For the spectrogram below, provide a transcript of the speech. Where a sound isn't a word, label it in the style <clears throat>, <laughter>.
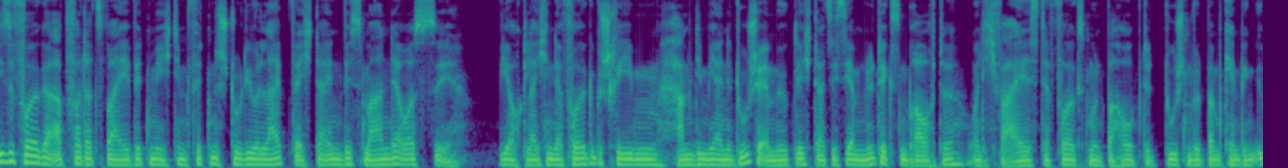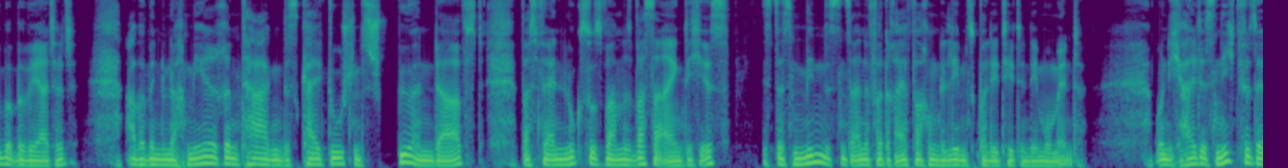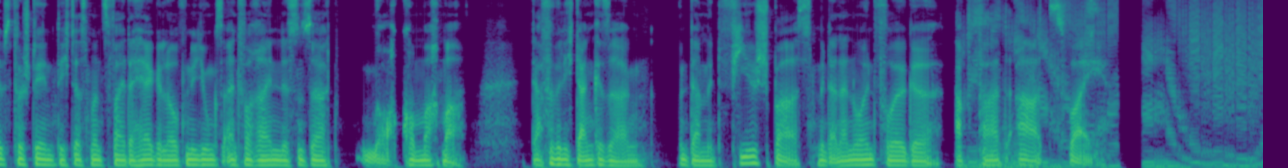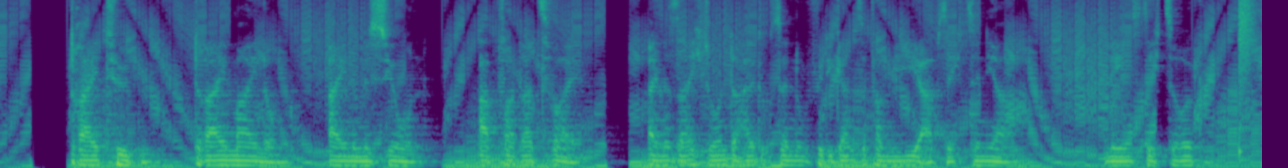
Diese Folge Abfahrt 2 widme ich dem Fitnessstudio Leibwächter in Wismar an der Ostsee. Wie auch gleich in der Folge beschrieben, haben die mir eine Dusche ermöglicht, als ich sie am nötigsten brauchte. Und ich weiß, der Volksmund behauptet, Duschen wird beim Camping überbewertet. Aber wenn du nach mehreren Tagen des Kaltduschens spüren darfst, was für ein luxuswarmes Wasser eigentlich ist, ist das mindestens eine Verdreifachung der Lebensqualität in dem Moment. Und ich halte es nicht für selbstverständlich, dass man zwei dahergelaufene Jungs einfach reinlässt und sagt, ach komm, mach mal. Dafür will ich Danke sagen. Und damit viel Spaß mit einer neuen Folge Abfahrt A2. Drei Typen, drei Meinungen, eine Mission. Abfahrt A2. Eine seichte Unterhaltungssendung für die ganze Familie ab 16 Jahren. Lehnen Sie sich zurück,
